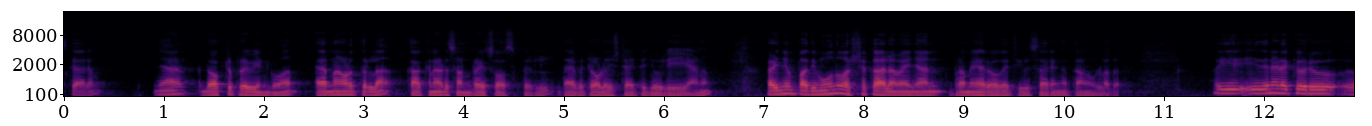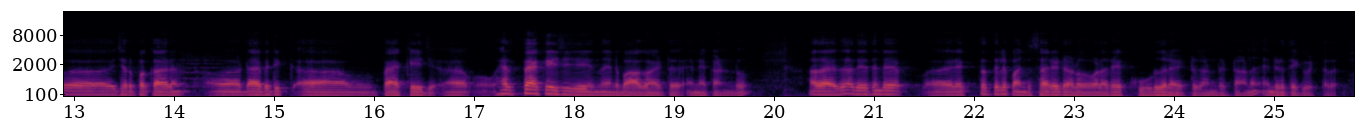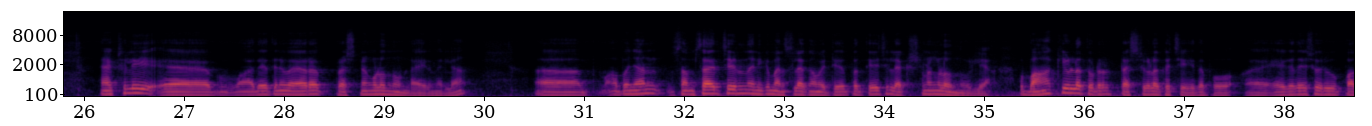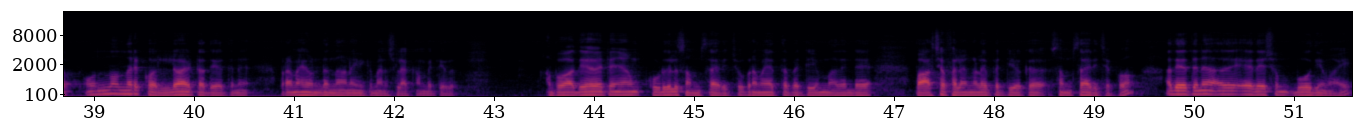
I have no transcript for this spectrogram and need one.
നമസ്കാരം. ഞാൻ ഡോക്ടർ പ്രവീൺ കുമാർ എറണാകുളത്തുള്ള കാക്കനാട് സൺറൈസ് ഹോസ്പിറ്റലിൽ ഡയബറ്റോളജിസ്റ്റായിട്ട് ജോലി ചെയ്യുകയാണ്. കഴിഞ്ഞ പതിമൂന്ന് വർഷക്കാലമായി ഞാൻ പ്രമേഹ രോഗ ചികിത്സാ രംഗത്താണ് ഉള്ളത്. ഈ ഇതിനിടയ്ക്ക് ഒരു ചെറുപ്പക്കാരൻ ഡയബറ്റിക് പാക്കേജ് ഹെൽത്ത് പാക്കേജ് ചെയ്യുന്നതിന്റെ ഭാഗമായിട്ട് എന്നെ കണ്ടു. അതായത് അദ്ദേഹത്തിന്റെ രക്തത്തിൽ പഞ്ചസാരയുടെ അളവ് വളരെ കൂടുതലായിട്ട് കണ്ടിട്ടാണ് എന്റെ അടുത്തേക്ക് വിട്ടത്. ആക്ച്വലി അദ്ദേഹത്തിന് വേറെ പ്രശ്നങ്ങളൊന്നും ഉണ്ടായിരുന്നില്ല. അപ്പോൾ ഞാൻ സംസാരിച്ചിരുന്ന എനിക്ക് മനസ്സിലാക്കാൻ പറ്റിയത് പ്രത്യേകിച്ച് ലക്ഷണങ്ങളൊന്നുമില്ല. അപ്പോൾ ബാക്കിയുള്ള തുടർ ടെസ്റ്റുകളൊക്കെ ചെയ്തപ്പോൾ ഏകദേശം ഒരു പത്ത് ഒന്നൊന്നര കൊല്ലമായിട്ട് അദ്ദേഹത്തിന് പ്രമേയമുണ്ടെന്നാണ് എനിക്ക് മനസ്സിലാക്കാൻ പറ്റിയത്. അപ്പോൾ അദ്ദേഹമായിട്ട് ഞാൻ കൂടുതൽ സംസാരിച്ചു. പ്രമേയത്തെ പറ്റിയും അതിന്റെ പാർശ്വഫലങ്ങളെ പറ്റിയൊക്കെ സംസാരിച്ചപ്പോൾ അദ്ദേഹത്തിന് അത് ഏകദേശം ബോധ്യമായി.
